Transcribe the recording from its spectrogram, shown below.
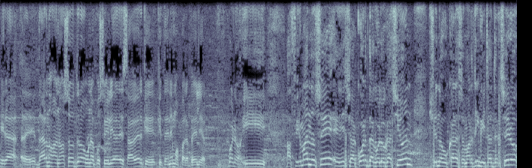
era eh, darnos a nosotros una posibilidad de saber que, que, tenemos para pelear. Bueno, y afirmándose en esa cuarta colocación, yendo a buscar a San Martín que está tercero,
